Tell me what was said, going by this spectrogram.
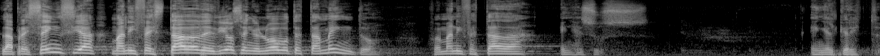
la, presencia manifestada de Dios en el Nuevo Testamento fue manifestada en Jesús, en el Cristo.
